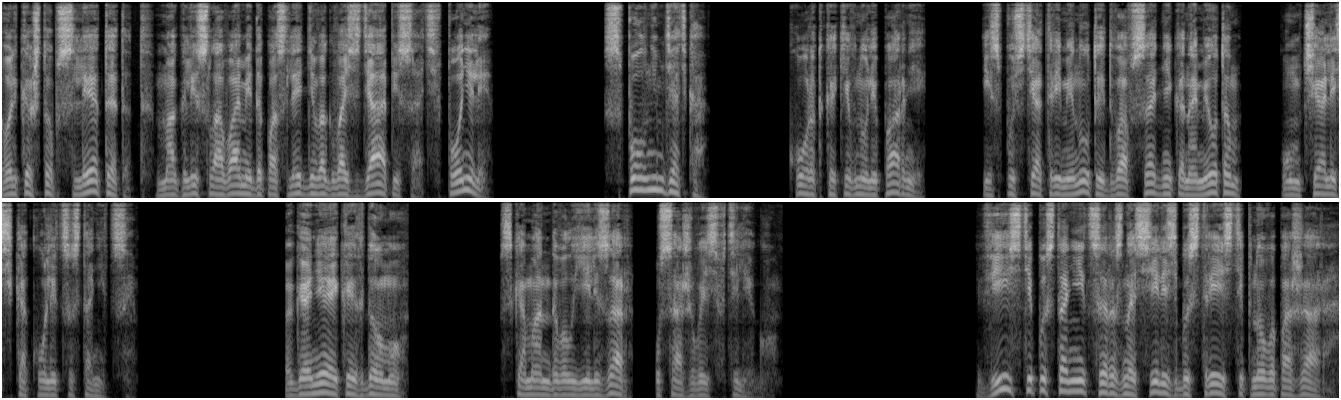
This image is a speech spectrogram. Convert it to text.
Только чтоб след этот могли словами до последнего гвоздя описать, поняли? «Сполним, дядька!» Коротко кивнули парни, и спустя три минуты два всадника наметом умчались к околице станицы. «Погоняй к их дому!» — скомандовал Елизар, усаживаясь в телегу. Вести по станице разносились быстрее степного пожара,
